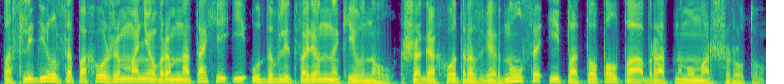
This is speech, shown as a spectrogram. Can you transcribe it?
Последил за похожим маневром Натахи и удовлетворенно кивнул. Шагоход развернулся и потопал по обратному маршруту.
